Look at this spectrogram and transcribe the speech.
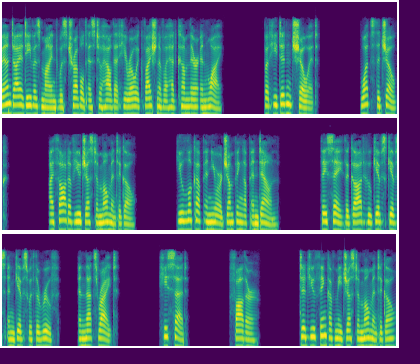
Vandiyadeva's mind was troubled as to how that heroic Vaishnava had come there and why. But he didn't show it. What's the joke? I thought of you just a moment ago. You look up and you're jumping up and down. They say the God who gives gives and gives with the roof, and that's right. He said. Father. Did you think of me just a moment ago?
